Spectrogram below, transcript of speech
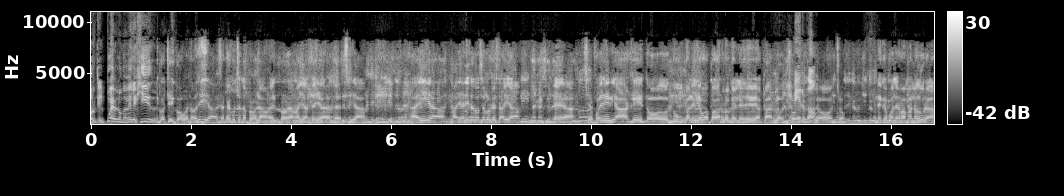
Porque el pueblo me va a elegir. Chicos, chicos, buenos días. Acá escuchando el programa, el programa ya antes de llegar a la universidad. Ahí ah, Marianita no sé por qué está ahí. ah. Era, se fue de viaje, todo, nunca le llegó a pagar lo que le debe a Carloncho. ¿Perdón? Carloncho. Tiene que poner más mano dura.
